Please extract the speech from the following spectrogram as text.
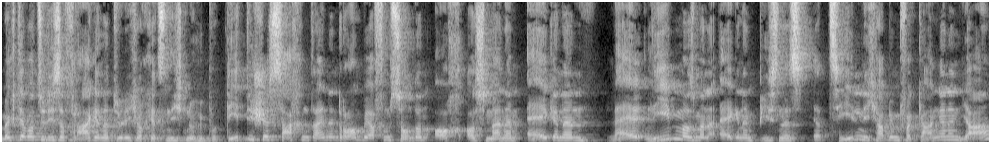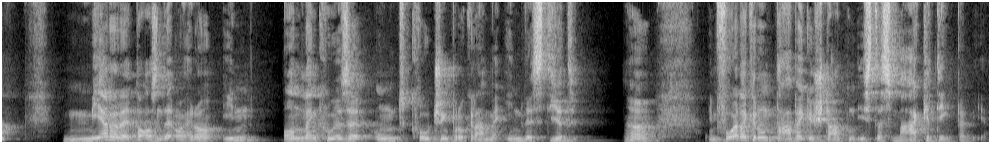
Möchte aber zu dieser Frage natürlich auch jetzt nicht nur hypothetische Sachen da in den Raum werfen, sondern auch aus meinem eigenen Leben, aus meinem eigenen Business erzählen. Ich habe im vergangenen Jahr mehrere tausende Euro in Online-Kurse und Coaching-Programme investiert. Ja, Im Vordergrund dabei gestanden ist das Marketing bei mir.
